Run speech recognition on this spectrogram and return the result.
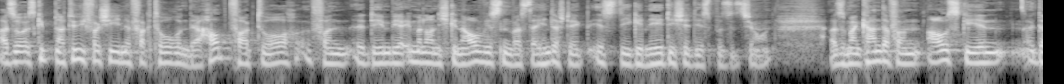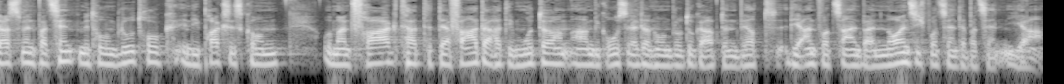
also es gibt natürlich verschiedene Faktoren. Der Hauptfaktor, von äh, dem wir immer noch nicht genau wissen, was dahinter steckt, ist die genetische Disposition. Also man kann davon ausgehen, dass wenn Patienten mit hohem Blutdruck in die Praxis kommen und man fragt, hat der Vater, hat die Mutter, haben die Großeltern hohen Blutdruck gehabt, dann wird die Antwort sein bei 90 Prozent der Patienten ja.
